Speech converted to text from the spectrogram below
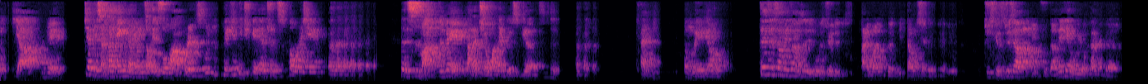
问题啊，对不对？既然你想当 A 男优，你早点说嘛，我认识，我就推荐你去给那个春枝透那些，呵呵呵认识嘛，对不对？打篮球嘛，太可惜了，是不是？呵呵呵看，更没聊。在这上面上是，我是觉得就是台湾的一条线的那个就是就是要打比数的。那天我有看那个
